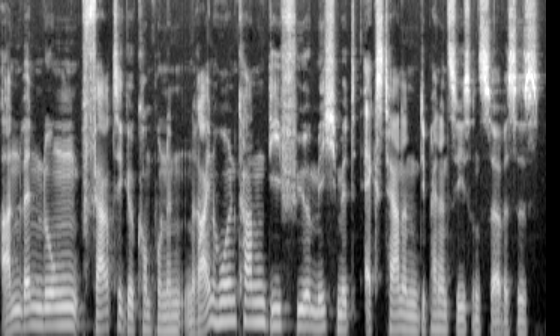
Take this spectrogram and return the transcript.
Anwendung fertige Komponenten reinholen kann, die für mich mit externen Dependencies und Services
